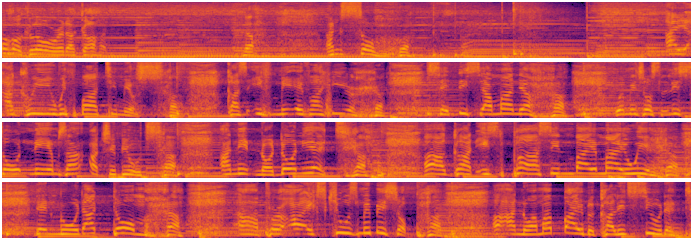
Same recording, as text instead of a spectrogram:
Oh, glory to God. Uh, and so, uh, I agree with Bartimaeus. Uh, because if me ever hear, say this ya man, when me just list out names and attributes, and it not done yet. Ah, God is passing by my way. Then me would have dumb. Uh, per, uh, excuse me, Bishop. Uh, I know I'm a Bible college student,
